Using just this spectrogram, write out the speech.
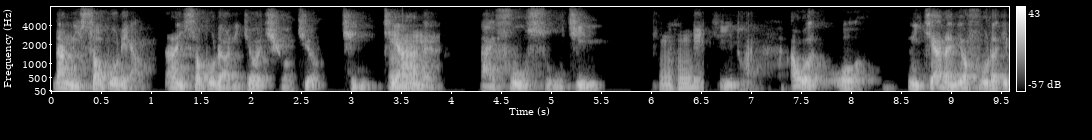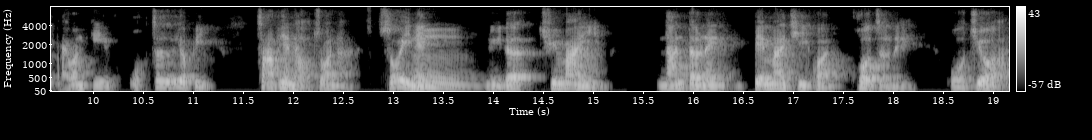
让你受不了，让你受不了，你就会求救，请家人来付赎金，嗯哼，给集团啊，我我你家人又付了一百万给我，哇，这个又比诈骗好赚啊。所以呢，嗯、女的去卖淫。男的呢，变卖器官，或者呢，我就啊，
